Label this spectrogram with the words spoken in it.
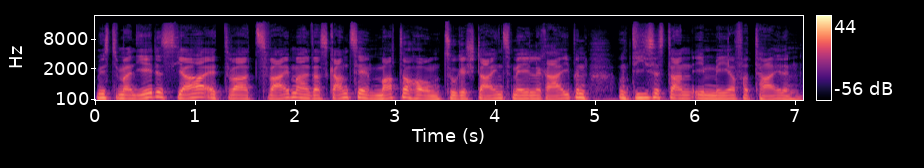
müsste man jedes Jahr etwa zweimal das ganze Matterhorn zu Gesteinsmehl reiben und dieses dann im Meer verteilen.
